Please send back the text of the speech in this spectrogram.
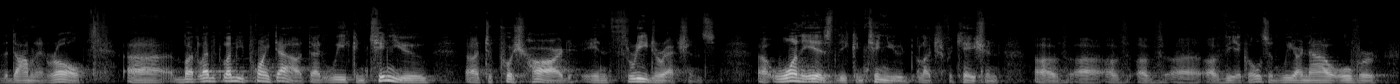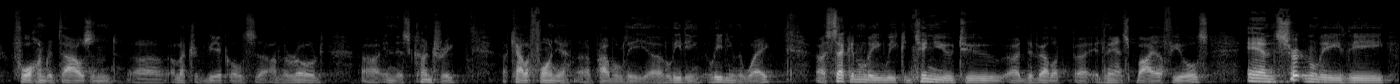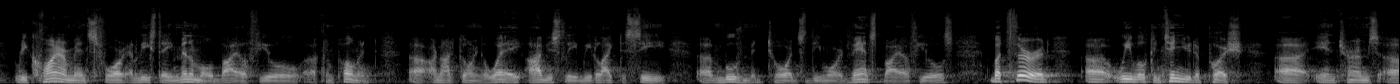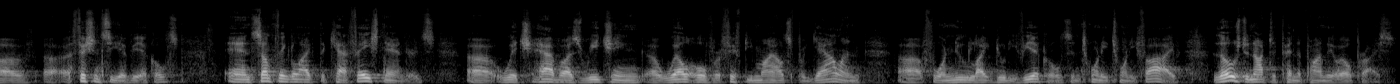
the dominant role. but let, let me point out that we continue to push hard in three directions. Uh, one is the continued electrification of, uh, of, of, uh, of, vehicles, and we are now over 400,000 uh, electric vehicles uh, on the road in this country. California probably leading, leading the way. secondly, we continue to develop advanced biofuels, and certainly the requirements for at least a minimal biofuel component are not going away. Obviously, we'd like to see movement towards the more advanced biofuels, But third, uh, we will continue to push uh, in terms of uh, efficiency of vehicles. And something like the CAFE standards, uh, which have us reaching uh, well over 50 miles per gallon uh, for new light duty vehicles in 2025, those do not depend upon the oil price.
